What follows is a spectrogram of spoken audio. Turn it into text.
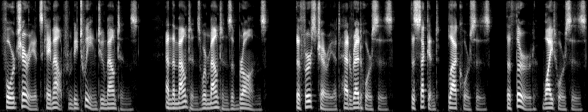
four chariots came out from between two mountains, and the mountains were mountains of bronze. The first chariot had red horses, the second black horses, the third white horses,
